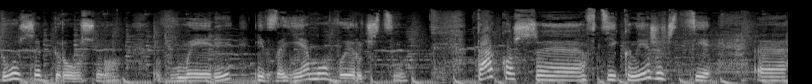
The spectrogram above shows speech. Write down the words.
дуже дружно, в мирі і взаємовиручці. Також е, в цій книжечці е,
